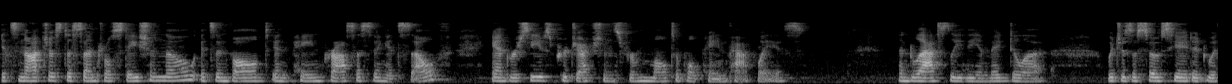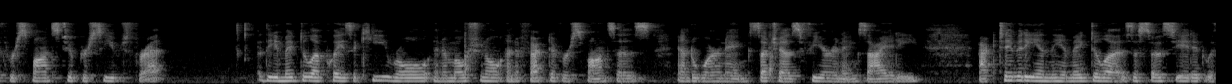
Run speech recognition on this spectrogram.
It's not just a central station though, it's involved in pain processing itself and receives projections from multiple pain pathways. And lastly, the amygdala, which is associated with response to perceived threat. The amygdala plays a key role in emotional and affective responses and learning, such as fear and anxiety. Activity in the amygdala is associated with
